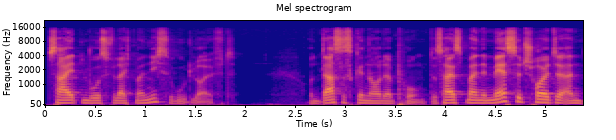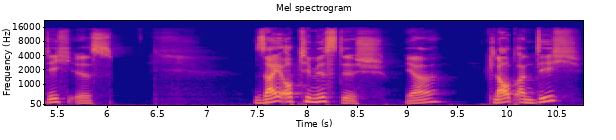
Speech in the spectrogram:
Zeiten, wo es vielleicht mal nicht so gut läuft? Und das ist genau der Punkt. Das heißt, meine Message heute an dich ist, sei optimistisch, ja? Glaub an dich,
